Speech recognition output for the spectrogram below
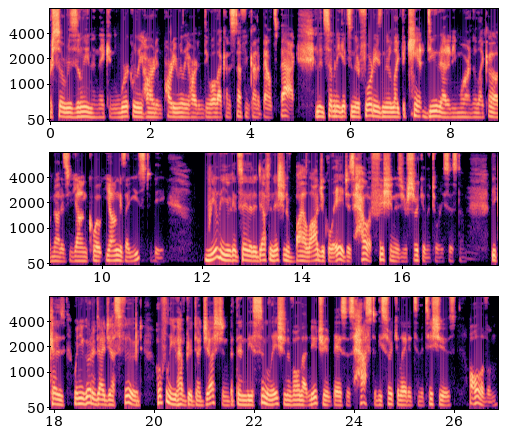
are so resilient and they can work really hard and party really hard and do all that kind of stuff and kind of bounce back. And then somebody gets in their 40s and they're like, they can't do that anymore. And they're like, oh, I'm not as young, quote, young as I used to be. Really you could say that a definition of biological age is how efficient is your circulatory system. Because when you go to digest food, hopefully you have good digestion, but then the assimilation of all that nutrient basis has to be circulated to the tissues, all of them.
